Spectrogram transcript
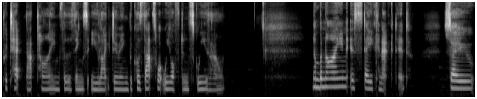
protect that time for the things that you like doing because that's what we often squeeze out. Number nine is stay connected. So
